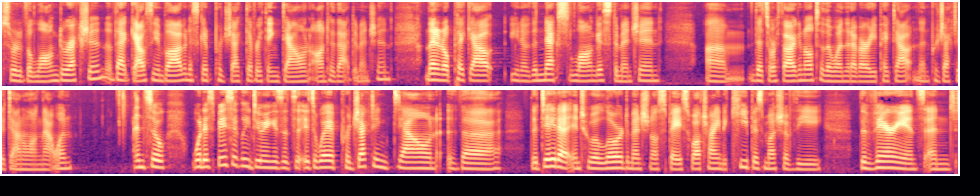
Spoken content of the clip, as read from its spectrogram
sort of the long direction of that Gaussian blob and it's going to project everything down onto that dimension. And then it'll pick out, you know, the next longest dimension um, that's orthogonal to the one that I've already picked out and then project it down along that one. And so what it's basically doing is it's a, it's a way of projecting down the the data into a lower dimensional space while trying to keep as much of the the variance and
